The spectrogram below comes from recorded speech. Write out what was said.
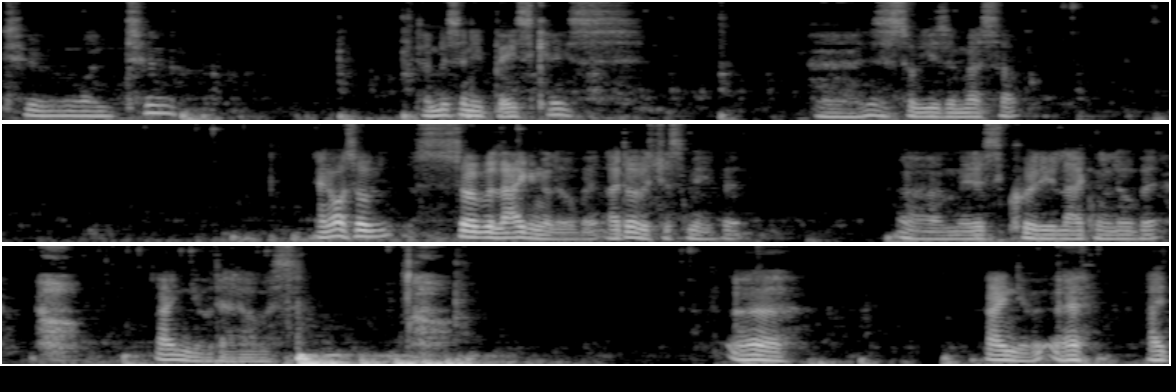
Two, one, two. Did I miss any base case? Uh, this is so easy to mess up. And also server lagging a little bit. I thought it was just me, but um, it is clearly lagging a little bit. I knew that I was. uh, I knew. Uh, I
